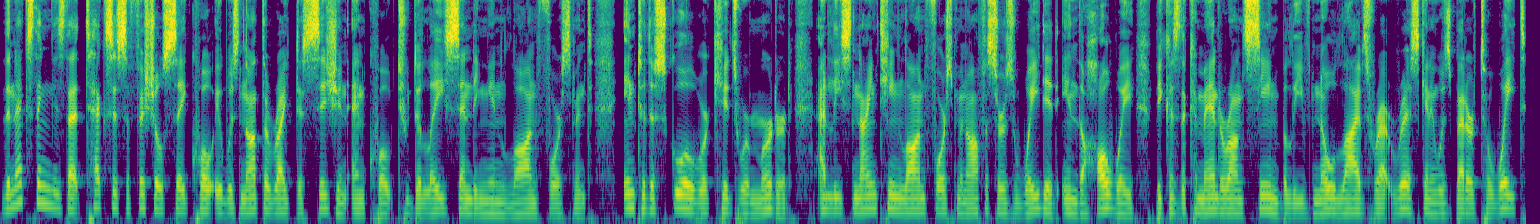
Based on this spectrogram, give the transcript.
the next thing is that texas officials say quote it was not the right decision end quote to delay sending in law enforcement into the school where kids were murdered. At least 19 law enforcement officers waited in the hallway because the commander on scene believed no lives were at risk and it was better to wait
